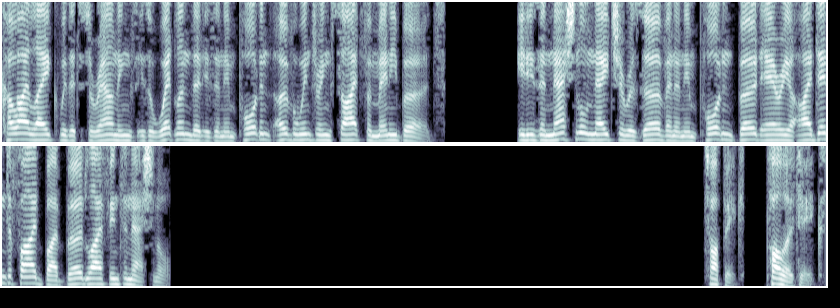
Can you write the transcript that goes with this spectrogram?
Caohai Lake with its surroundings is a wetland that is an important overwintering site for many birds. It is a national nature reserve and an important bird area identified by BirdLife International. Politics.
